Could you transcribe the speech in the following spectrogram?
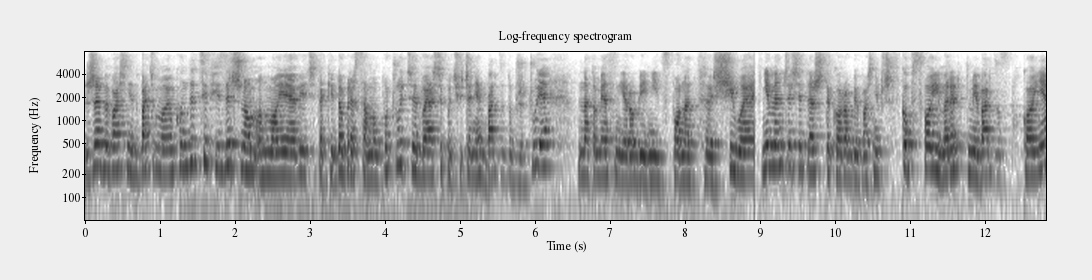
żeby właśnie dbać o moją kondycję fizyczną, o moje, wiecie, takie dobre samopoczucie, bo ja się po ćwiczeniach bardzo dobrze czuję, natomiast nie robię nic ponad siły, nie męczę się też, tylko robię właśnie wszystko w swoim rytmie, bardzo spokojnie.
